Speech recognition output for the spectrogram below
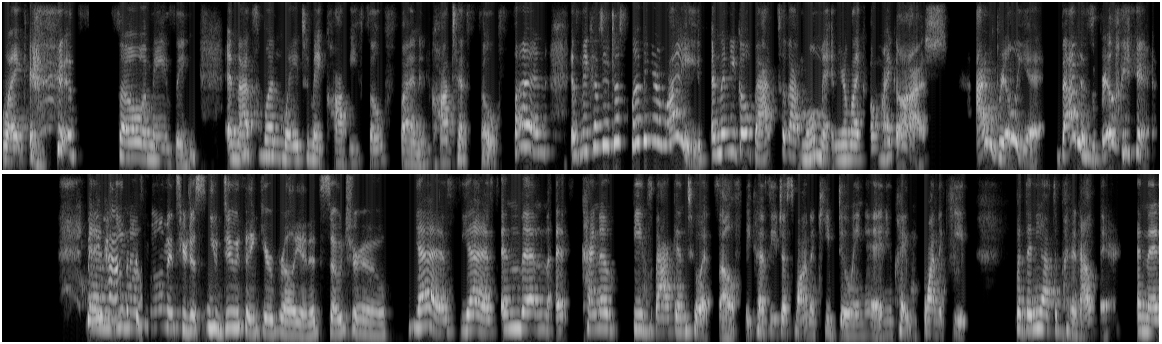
Like it's so amazing. And that's one mm-hmm. way to make copy so fun and content so fun is because you're just living your life. And then you go back to that moment and you're like, oh my gosh, I'm brilliant. That is brilliant. When and, you have you know, those moments, you just you do think you're brilliant. It's so true. Yes, yes. And then it kind of feeds back into itself because you just want to keep doing it and you want to keep, but then you have to put it out there. And then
